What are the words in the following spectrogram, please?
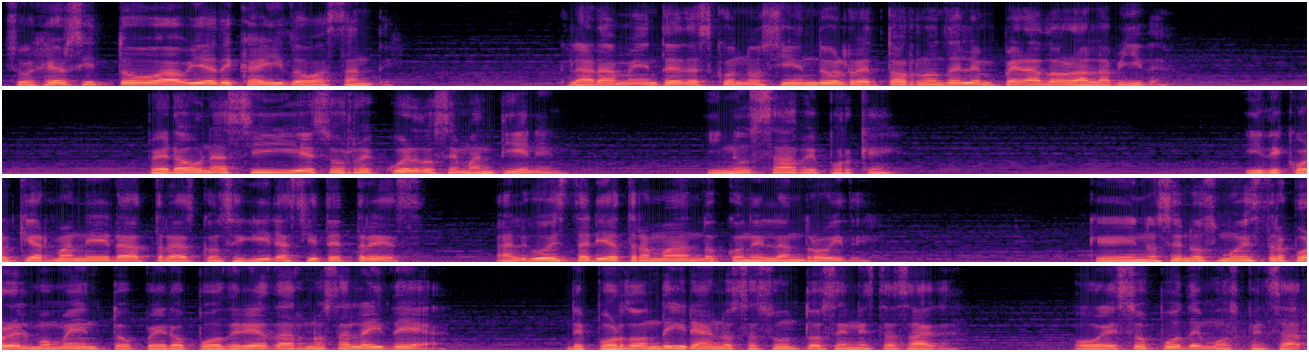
su ejército había decaído bastante claramente desconociendo el retorno del emperador a la vida. Pero aún así esos recuerdos se mantienen, y no sabe por qué. Y de cualquier manera, tras conseguir a 7-3, algo estaría tramando con el androide, que no se nos muestra por el momento, pero podría darnos a la idea de por dónde irán los asuntos en esta saga, o eso podemos pensar.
